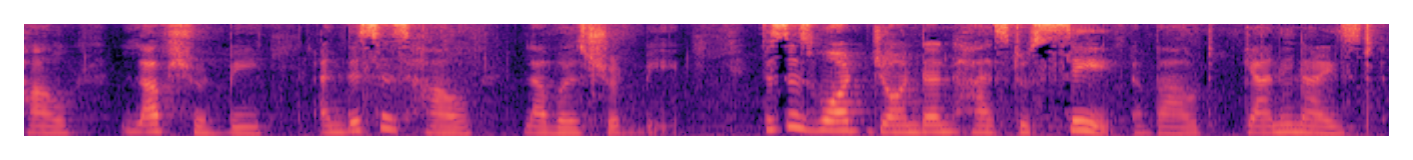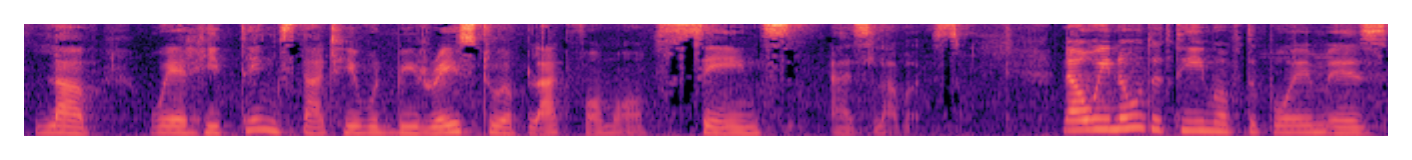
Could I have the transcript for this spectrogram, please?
how love should be and this is how lovers should be. This is what John Donne has to say about canonized love, where he thinks that he would be raised to a platform of saints as lovers. Now we know the theme of the poem is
